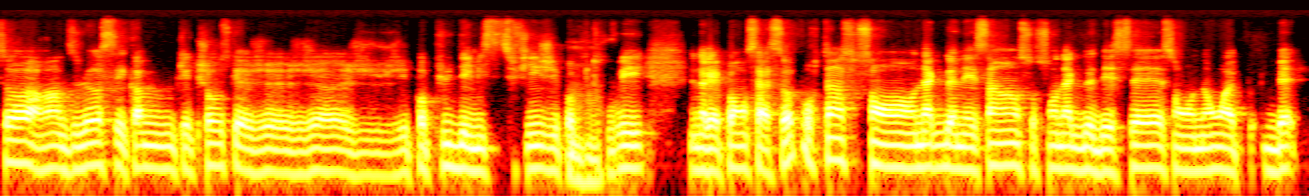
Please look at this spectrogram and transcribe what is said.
ça, rendu là, c'est comme quelque chose que je n'ai pas pu démystifier, j'ai pas pu mhm. trouver une réponse à ça. Pourtant, sur son acte de naissance, sur son acte de décès, son nom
